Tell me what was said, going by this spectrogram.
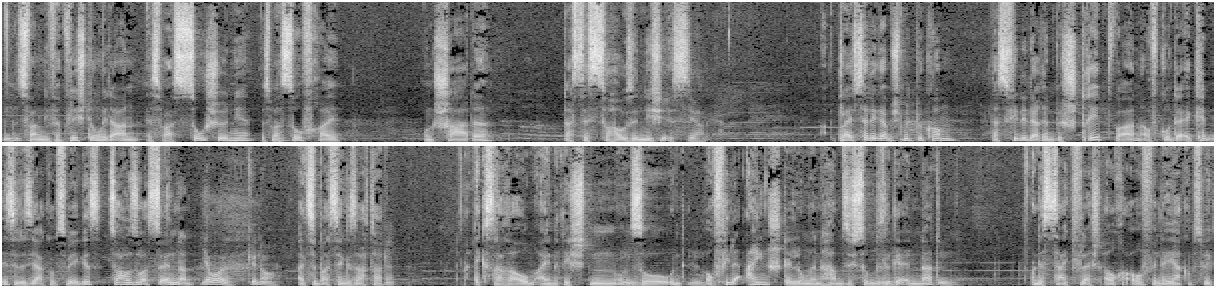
Jetzt fangen die Verpflichtungen wieder an. Es war so schön hier, es war so frei. Und schade, dass das zu Hause nicht ist. Ja. Gleichzeitig habe ich mitbekommen, dass viele darin bestrebt waren, aufgrund der Erkenntnisse des Jakobsweges, zu Hause was zu ändern. Jawohl, genau. Als Sebastian gesagt hat, extra Raum einrichten und so. Und auch viele Einstellungen haben sich so ein bisschen geändert. Und es zeigt vielleicht auch auf, wenn der Jakobsweg,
